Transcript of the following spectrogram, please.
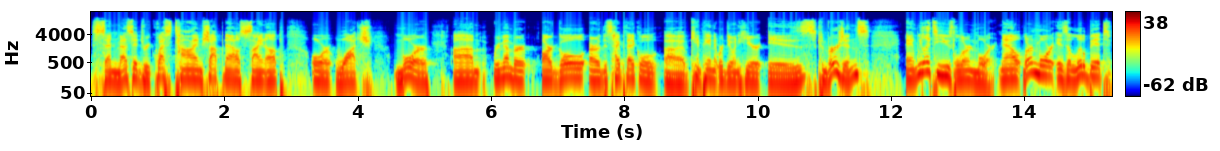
send message, request time, shop now, sign up, or watch more. Um, remember, our goal or this hypothetical uh, campaign that we're doing here is conversions and we like to use learn more. Now learn more is a little bit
